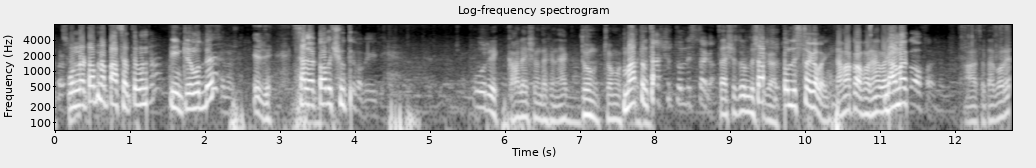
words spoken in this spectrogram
আচ্ছা। অন্যটা আপনার পাঁচ হাতের অন্য প্রিন্টের মধ্যে এই যে স্যালাড টবে সুতি হবে এই যে। ওরে কালেকশন দেখেন একদম চমৎকার। মাত্র চারশো চল্লিশ টাকা। চারশো চল্লিশ টাকা। চারশো চল্লিশ টাকা ভাই। ধামাকা অফার হ্যাঁ ভাই? ধামাকা অফার আচ্ছা তারপরে?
